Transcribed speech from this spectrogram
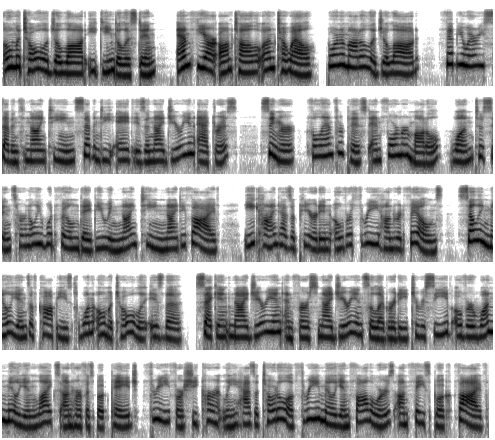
Omotola Jalade Ikindalistan, Amthiar Omtalo Umtoel, Bornamatola Jalade, February 7, 1978 is a Nigerian actress, singer, philanthropist and former model, one to since her Nollywood film debut in 1995. Ekeinde has appeared in over 300 films, selling millions of copies. One Omotola is the second Nigerian and first Nigerian celebrity to receive over 1 million likes on her Facebook page. 3 for she currently has a total of 3 million followers on Facebook. 5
